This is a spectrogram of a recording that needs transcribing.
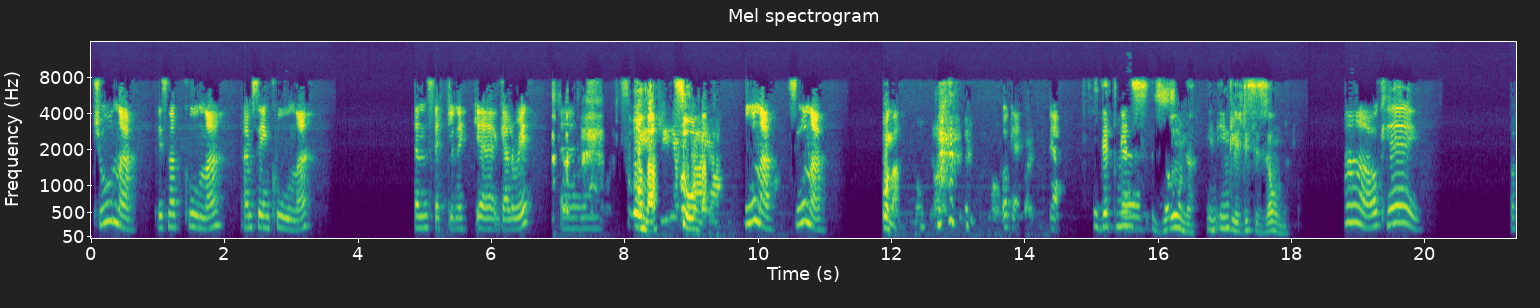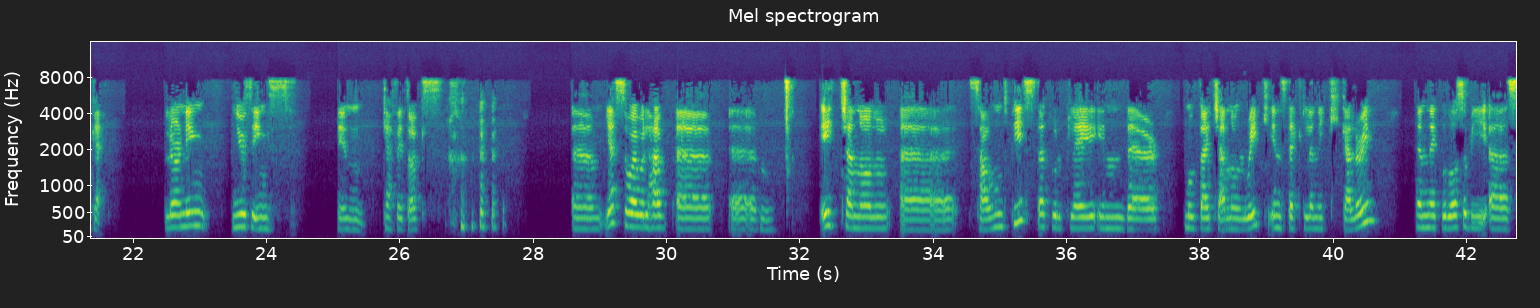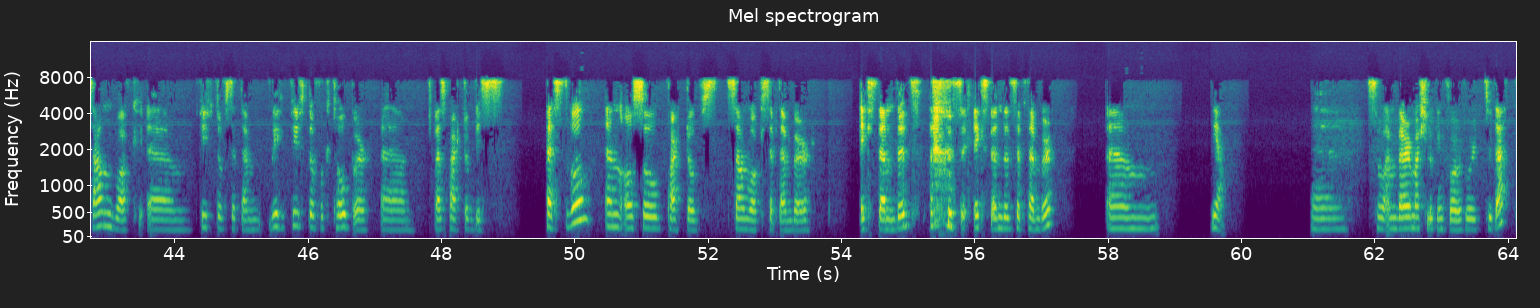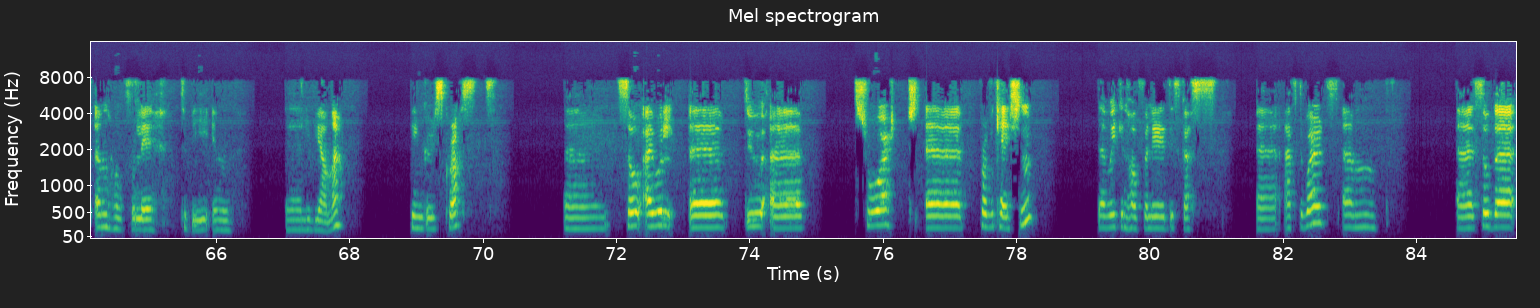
Chuna? It's not Kuna. I'm saying Kuna. And Steklenik uh, Gallery. Um, Sona. Sona. Sona. Sona. Sona. okay. Yeah. That means uh, zone in English. This is zone. Ah, okay. Okay. Learning new things in cafe talks. um, yes, so I will have a, um, eight channel uh, sound piece that will play in their multi-channel rig in Steklenik Gallery. And it will also be a sound walk um, 5th of September, 5th of October um, as part of this festival and also part of Soundwalk September extended extended September. Um, yeah. Uh, so I'm very much looking forward to that and hopefully to be in uh, Ljubljana. Fingers crossed. Um, so I will uh, do a short uh, provocation that we can hopefully discuss uh, afterwards. Um, uh, so the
